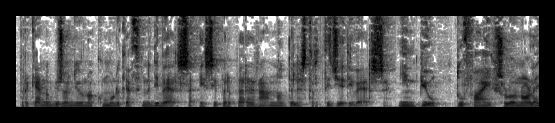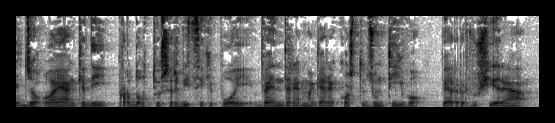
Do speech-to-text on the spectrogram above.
perché hanno bisogno di una comunicazione diversa e si prepareranno delle strategie diverse. In più, tu fai solo noleggio o hai anche dei prodotti o servizi che puoi vendere magari a costo aggiuntivo per riuscire a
